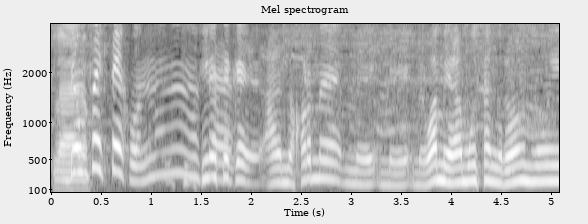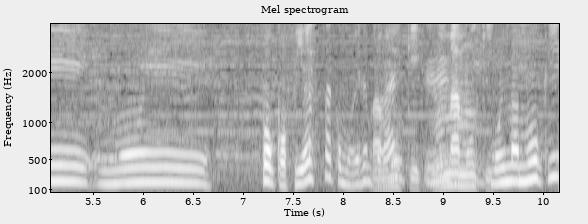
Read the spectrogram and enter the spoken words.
Claro. de un festejo. No, o Fíjate sea, que a lo mejor me, me, me, me voy a mirar muy sangrón, muy, muy poco fiesta, como dicen por ahí. Mamuki, muy mamuki. Muy mamuki.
